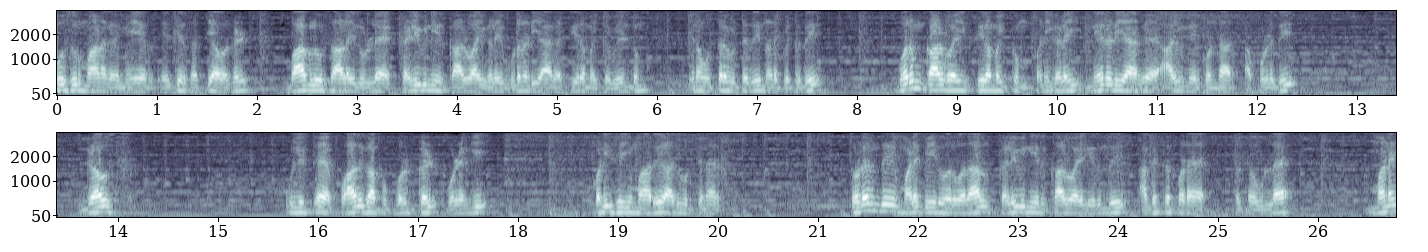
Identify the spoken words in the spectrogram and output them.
ஓசூர் மாநகர மேயர் எஸ் ஏ சத்யா அவர்கள் பாகலூர் சாலையில் உள்ள கழிவுநீர் கால்வாய்களை உடனடியாக சீரமைக்க வேண்டும் என உத்தரவிட்டது நடைபெற்றது. வரும் கால்வாய் சீரமைக்கும் பணிகளை நேரடியாக ஆய்வு மேற்கொண்டார். அப்பொழுது கிளவுஸ் உள்ளிட்ட பாதுகாப்பு பொருட்கள் வழங்கி பணி செய்யுமாறு அறிவுறுத்தினர். தொடர்ந்து மழை பெய்து வருவதால் கழிவுநீர் கால்வாயிலிருந்து அகற்றப்படப்பட்ட உள்ள மனை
